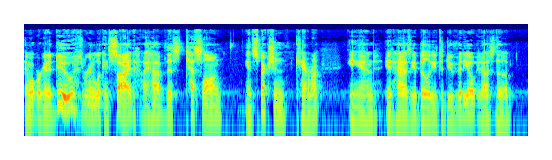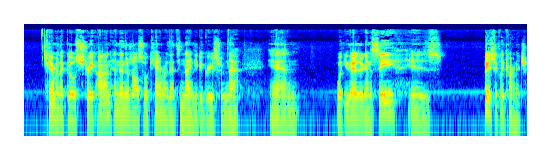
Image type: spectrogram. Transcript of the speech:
And what we're gonna do is we're gonna look inside. I have this Teslong inspection camera and it has the ability to do video. It has the camera that goes straight on and then there's also a camera that's 90 degrees from that. And what you guys are gonna see is basically carnage.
